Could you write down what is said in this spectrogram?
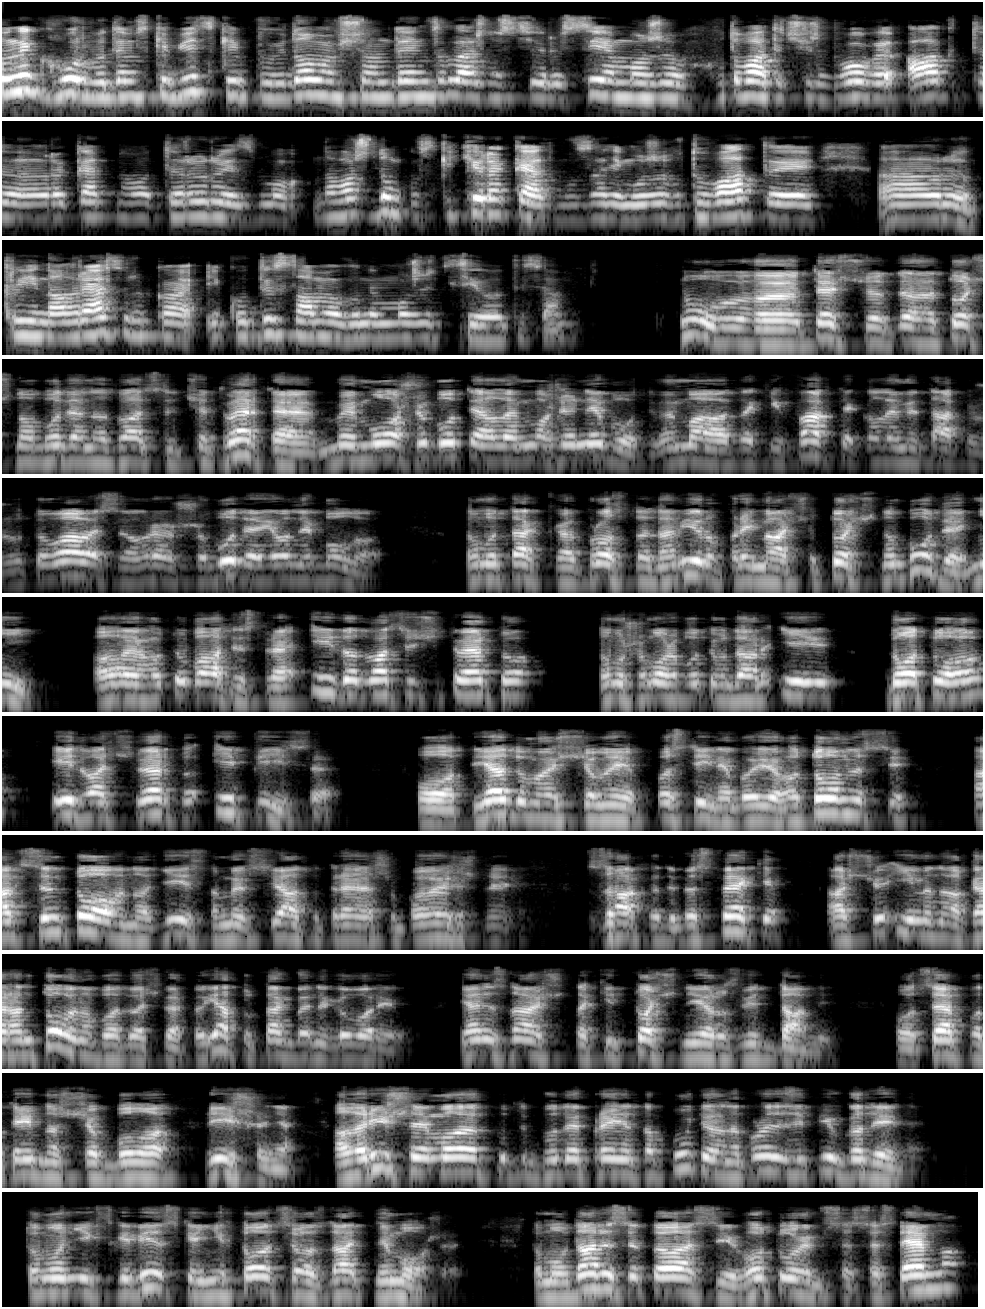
Представник ГУР Вадим Скибіцький повідомив, що на День Незалежності Росія може готувати черговий акт е, ракетного тероризму. На вашу думку, скільки ракет взагалі може готувати е, країна-агресорка і куди саме вони можуть цілитися? Ну, е, те, що точно буде на 24, ми може бути, але може не бути. Ми мали такі факти, коли ми також готувалися, говорили, що буде, його не було. Тому так просто на віру приймати, що точно буде, ні. Але готуватись треба і до 24-го, тому що може бути удар і до того, і 24-го, і після. От я думаю, що ми постійно бойові готовності. Акцентовано дійсно, ми в свято треба, щоб повищені заходи безпеки. А що іменно гарантовано буде 24-го, я тут так би не говорив. Я не знаю, що такі точні є розвіддані. Оце потрібно, щоб було рішення. Але рішення може буде прийнято Путіна на протязі півгодини. Тому ні Скибіцький, ніхто цього знати не може. Тому в даній ситуації готуємося системно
